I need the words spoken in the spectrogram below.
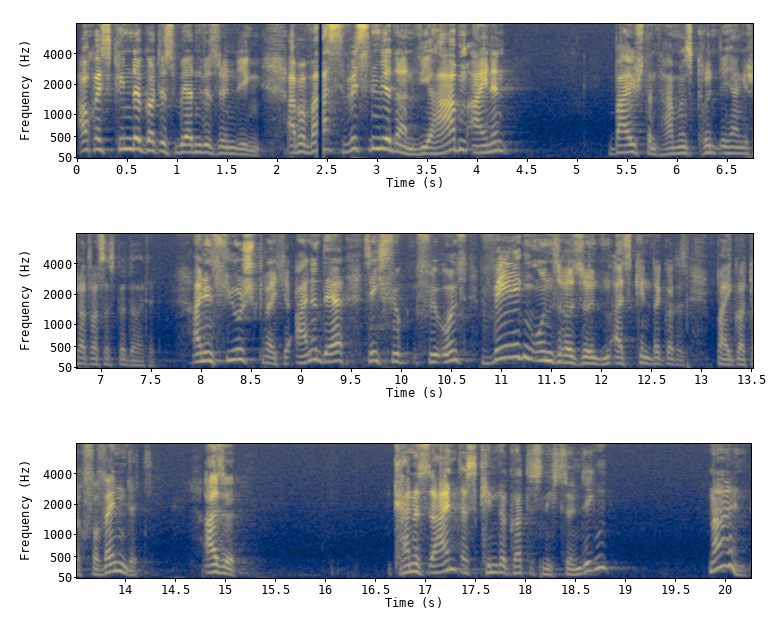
Auch als Kinder Gottes werden wir sündigen. Aber was wissen wir dann? Wir haben einen Beistand, haben uns gründlich angeschaut, was das bedeutet. Einen Fürsprecher, einen, der sich für, für uns wegen unserer Sünden als Kinder Gottes bei Gott doch verwendet. Also, kann es sein, dass Kinder Gottes nicht sündigen? Nein.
